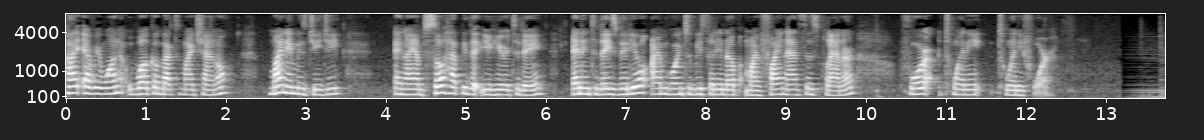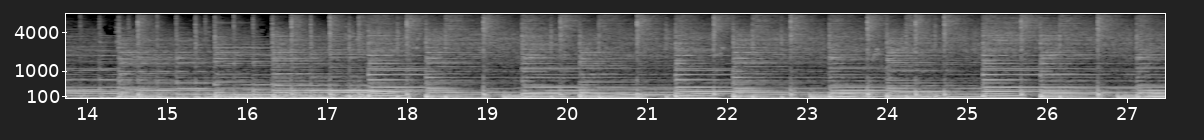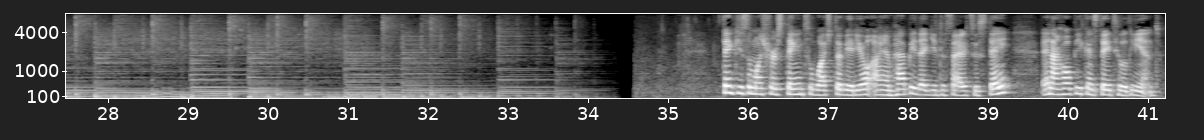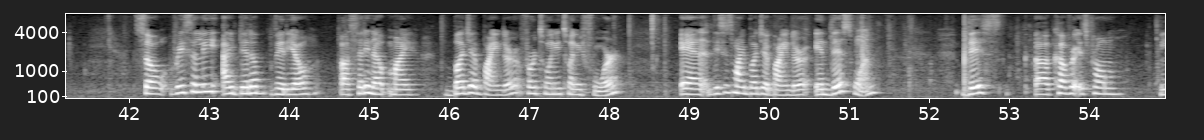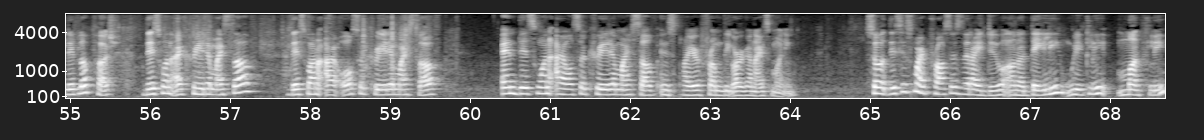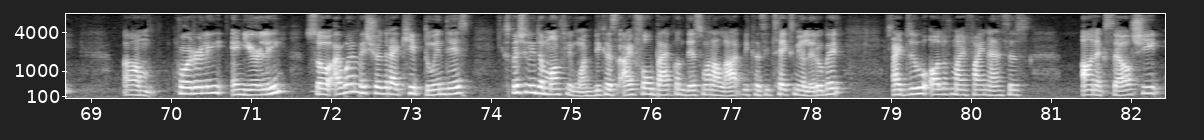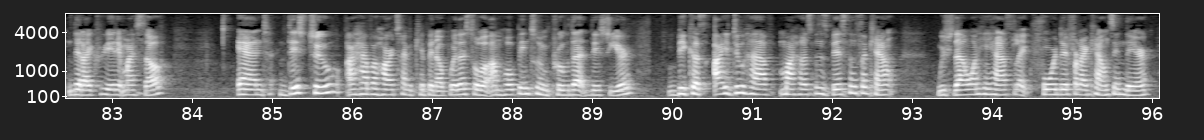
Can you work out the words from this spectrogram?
Hi everyone, welcome back to my channel. My name is Gigi and I am so happy that you're here today. And in today's video, I'm going to be setting up my finances planner for 2024. Thank you so much for staying to watch the video. I am happy that you decided to stay and I hope you can stay till the end. So recently I did a video uh, setting up my budget binder for 2024 and this is my budget binder. In this one, this uh, cover is from Live Love Posh. This one I created myself. This one I also created myself. And this one I also created myself inspired from the Organized Money. So this is my process that I do on a daily, weekly, monthly, um, quarterly, and yearly. So I want to make sure that I keep doing this, especially the monthly one, because I fall back on this one a lot because it takes me a little bit. I do all of my finances on Excel sheet that I created myself. And this too, I have a hard time keeping up with it. So I'm hoping to improve that this year because I do have my husband's business account which that one he has like four different accounts in there.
